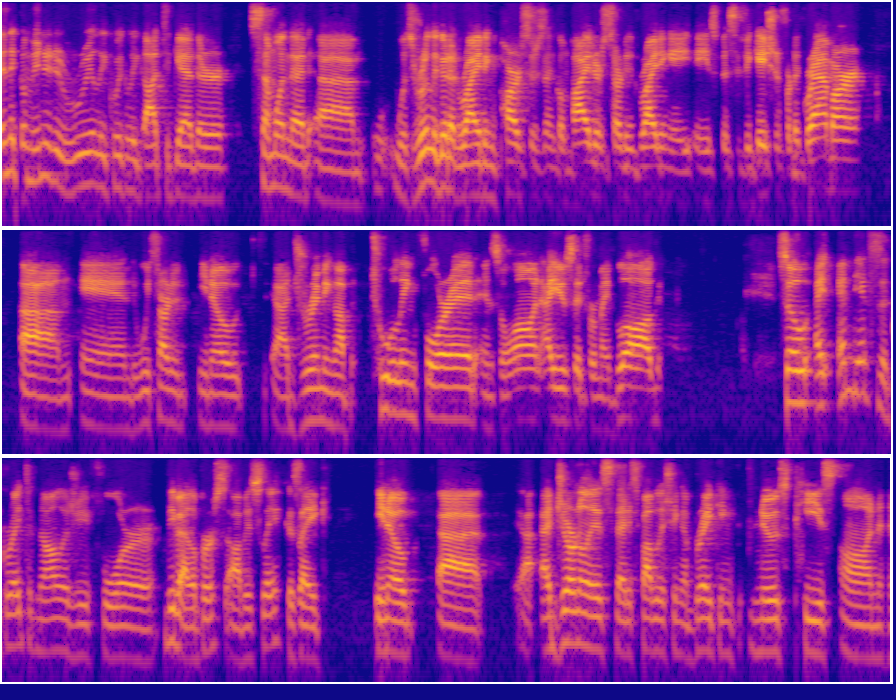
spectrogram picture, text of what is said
then the community really quickly got together. Someone that um, was really good at writing parsers and compilers started writing a, a specification for the grammar. Um, and we started, you know, uh, dreaming up tooling for it and so on. I use it for my blog. So I, MDX is a great technology for developers, obviously, because like you know, uh, a journalist that is publishing a breaking news piece on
